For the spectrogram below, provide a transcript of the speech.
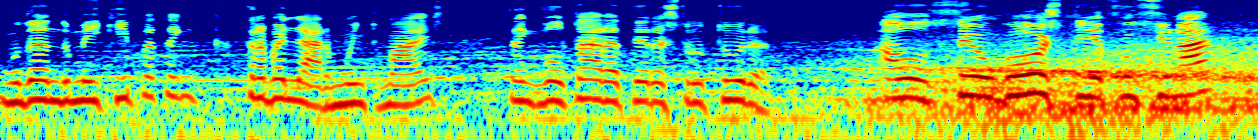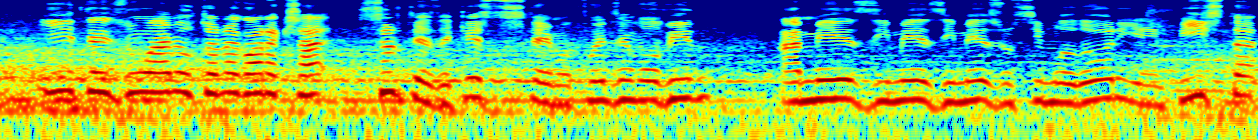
Mudando uma equipa tem que trabalhar muito mais, tem que voltar a ter a estrutura ao seu gosto e a funcionar. E tens um Hamilton agora que já, de certeza que este sistema foi desenvolvido há meses e meses e meses no simulador e em pista,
